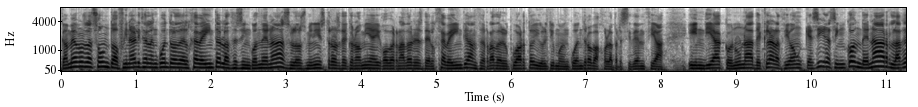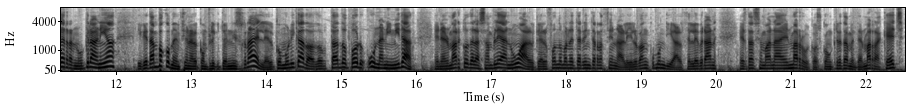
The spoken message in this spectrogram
Cambiamos de asunto. Finaliza el encuentro del G20, lo hace sin condenas. Los ministros de Economía y gobernadores del G20 han cerrado el cuarto y último encuentro bajo la presidencia india con una declaración que sigue sin condenar la guerra en Ucrania y que tampoco menciona el conflicto en Israel. El comunicado adoptado por unanimidad en el marco de la Asamblea Anual que el Fondo Monetario Internacional y el Banco Mundial celebran esta semana en Marruecos, concretamente en Marrakech,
